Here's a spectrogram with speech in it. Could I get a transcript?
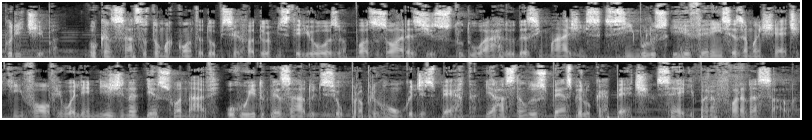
Curitiba. O cansaço toma conta do observador misterioso após horas de estudo árduo das imagens, símbolos e referências à manchete que envolvem o alienígena e a sua nave. O ruído pesado de seu próprio ronco desperta e, arrastando os pés pelo carpete, segue para fora da sala.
